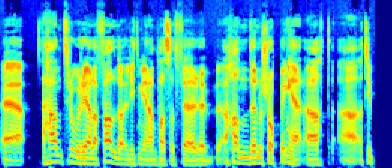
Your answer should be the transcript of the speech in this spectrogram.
Eh, han tror i alla fall, då, lite mer anpassat för handeln och shopping här, att uh, typ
